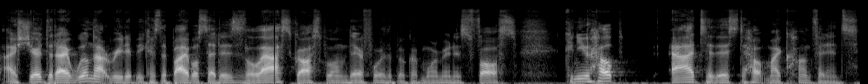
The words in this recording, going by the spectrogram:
I shared that I will not read it because the Bible said it is the last gospel and therefore the Book of Mormon is false. Can you help add to this to help my confidence?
